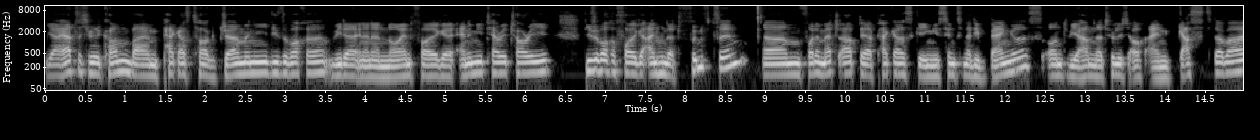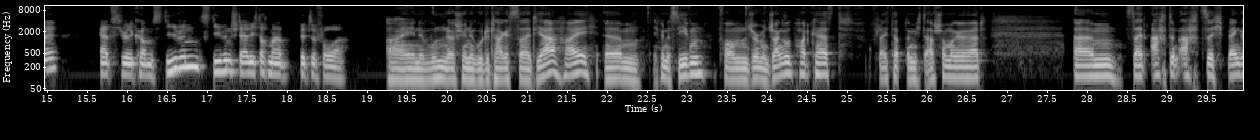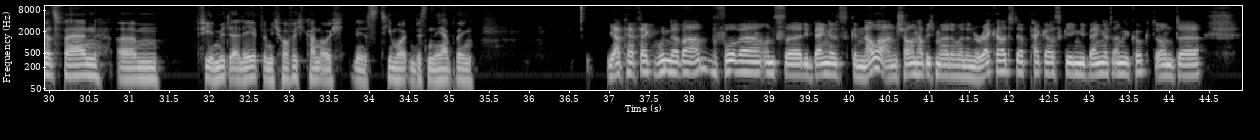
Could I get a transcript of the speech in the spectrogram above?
Ja, herzlich willkommen beim Packers Talk Germany diese Woche, wieder in einer neuen Folge Enemy Territory. Diese Woche Folge 115 ähm, vor dem Matchup der Packers gegen die Cincinnati Bengals und wir haben natürlich auch einen Gast dabei. Herzlich willkommen, Steven. Steven, stell dich doch mal bitte vor. Eine wunderschöne gute Tageszeit. Ja, hi, ähm, ich bin der Steven vom German Jungle Podcast. Vielleicht habt ihr mich da schon mal gehört. Ähm, seit 88 Bengals-Fan, ähm, viel miterlebt und ich hoffe, ich kann euch das Team heute ein bisschen näher bringen. Ja, perfekt, wunderbar. Bevor wir uns äh, die Bengals genauer anschauen, habe ich mal, den Rekord der Packers gegen die Bengals angeguckt und äh,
